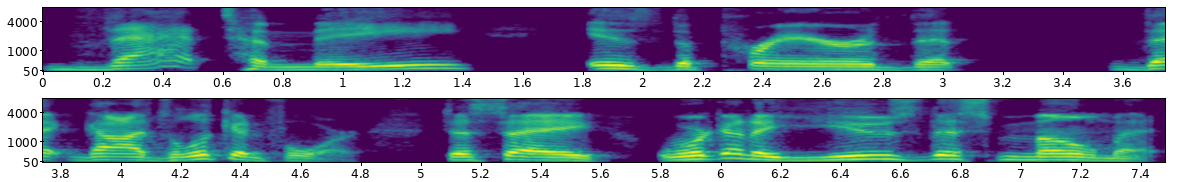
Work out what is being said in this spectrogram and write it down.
that to me is the prayer that that God's looking for to say, we're going to use this moment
